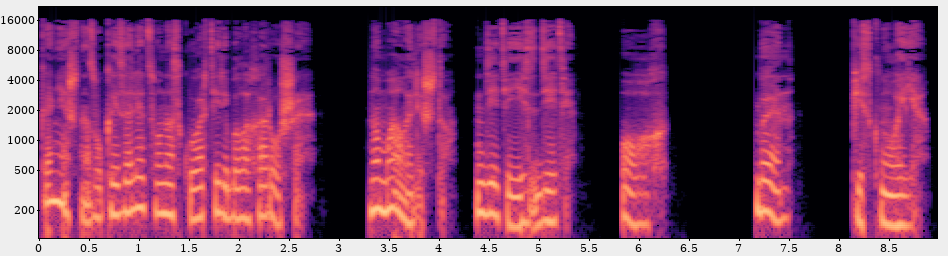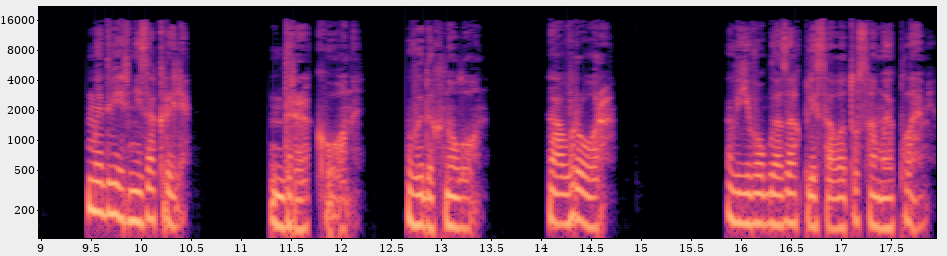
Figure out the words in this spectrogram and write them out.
Конечно, звукоизоляция у нас в квартире была хорошая. Но мало ли что, дети есть дети. Ох. «Бен», — пискнула я, — «мы дверь не закрыли». «Драконы», — выдохнул он. «Аврора». В его глазах плясало то самое пламя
